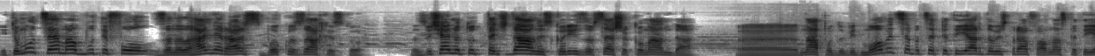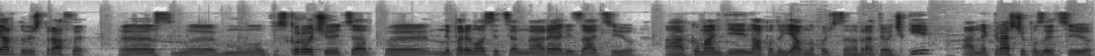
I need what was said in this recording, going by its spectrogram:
І тому це мав бути фол за нелегальний раш з боку захисту. Звичайно, тут тачдаун, і скоріш за все, що команда е, нападу відмовиться, бо це п'ятиярдовий штраф, а в нас п'ятиярдові штрафи е, е, ну, скорочуються, не переносяться на реалізацію. А команді нападу явно хочеться набрати очки, а не кращу позицію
